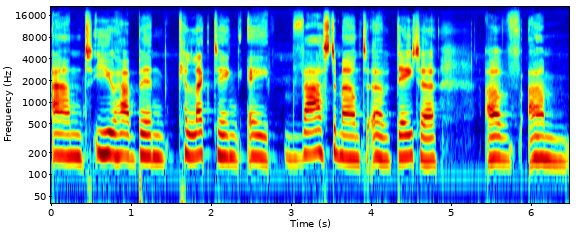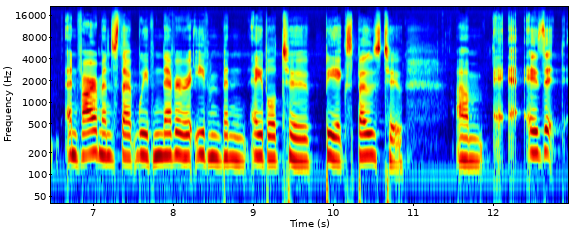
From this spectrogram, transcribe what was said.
and you have been collecting a vast amount of data of um, environments that we've never even been able to be exposed to. Um, is it?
